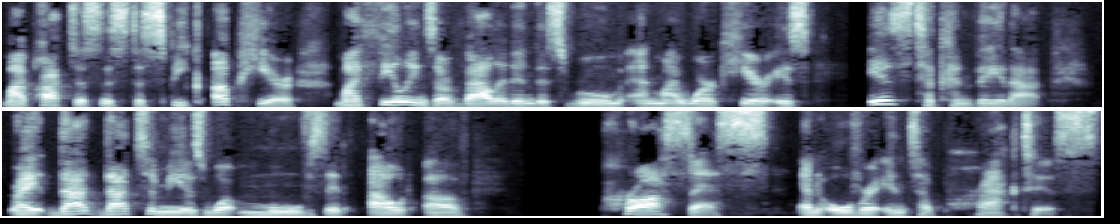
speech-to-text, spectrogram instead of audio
my practice is to speak up here. My feelings are valid in this room and my work here is, is to convey that, right? That, that to me is what moves it out of process and over into practice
